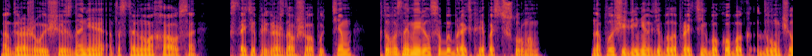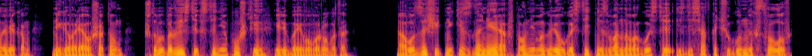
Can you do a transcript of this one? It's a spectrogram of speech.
отгораживающую здание от остального хаоса, кстати, преграждавшего путь тем, кто вознамерился бы брать крепость штурмом. На площади негде было пройти бок о бок двум человекам, не говоря уж о том, чтобы подвести к стене пушки или боевого робота. А вот защитники здания вполне могли угостить незваного гостя из десятка чугунных стволов,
